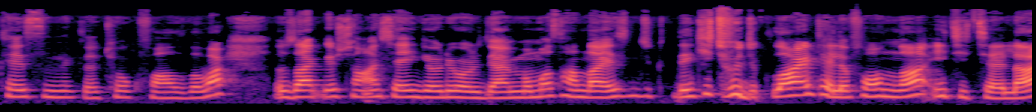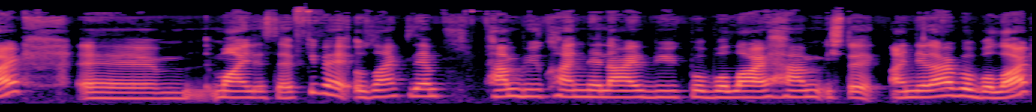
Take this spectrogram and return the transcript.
Kesinlikle çok fazla var. Özellikle şu an şey görüyoruz yani mama sandalyesindeki çocuklar telefonla iç içeler Ee, maalesef ki ve özellikle hem büyük anneler, büyük babalar hem işte anneler babalar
